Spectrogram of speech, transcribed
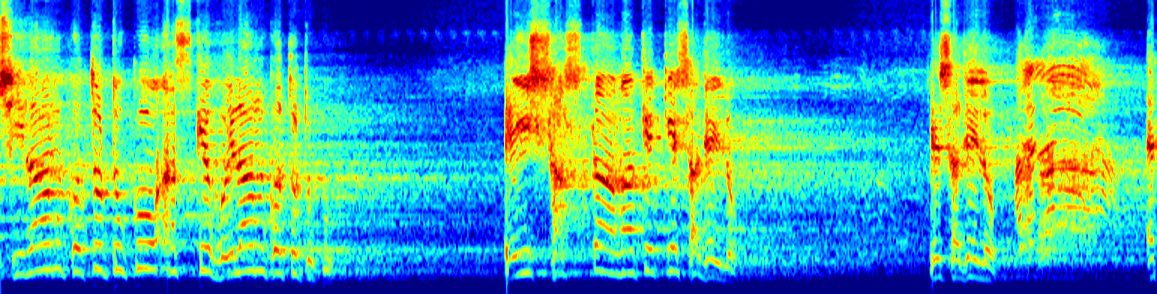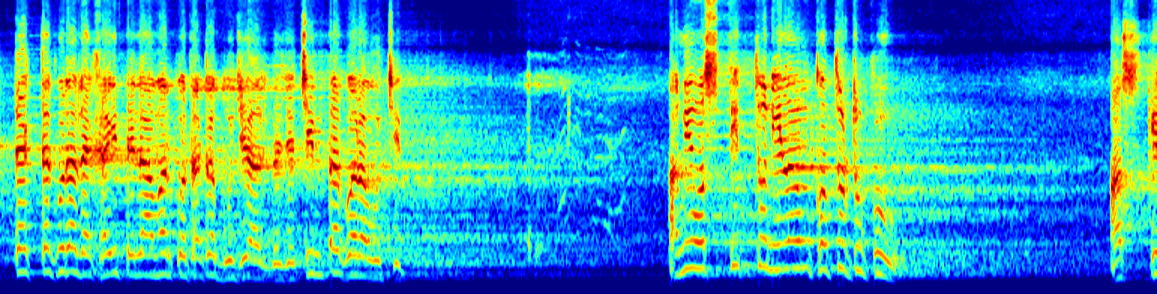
ছিলাম কতটুকু আজকে হইলাম কতটুকু। এই শ্বাসটা আমাকে কে সাজাইলো? কে সাজাইলো? একটা একটা করে দেখাই তাহলে আমার কথাটা বুঝে আসবে যে চিন্তা করা উচিত। আমি অস্তিত্ব নিলাম কতটুকু? আজকে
